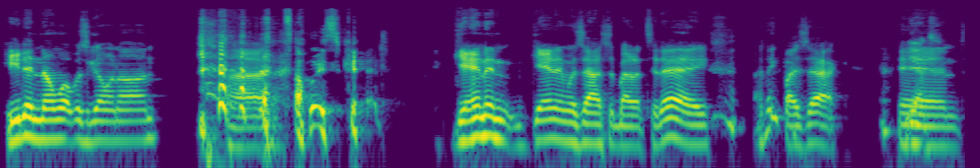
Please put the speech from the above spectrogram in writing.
He didn't know what was going on. Uh, That's always good. Gannon Gannon was asked about it today, I think by Zach, Yes. and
